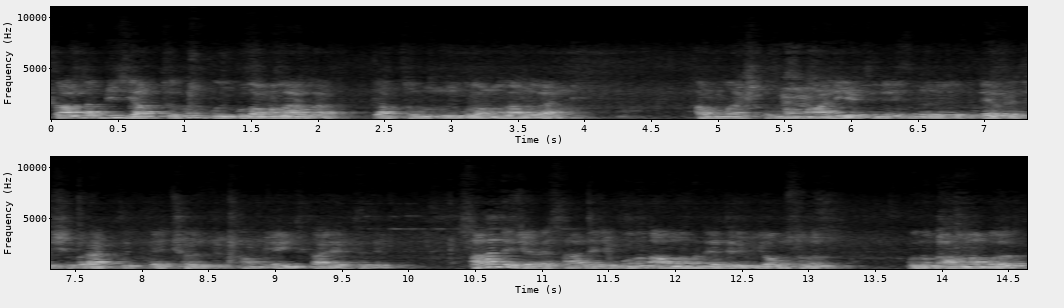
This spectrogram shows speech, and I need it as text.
Şu anda biz yaptığımız uygulamalarla, yaptığımız uygulamalarla kamulaştırma maliyetini e, devre dışı bıraktık ve çözdük, kamuya intikal ettirdik. Sadece ve sadece bunun anlamı nedir biliyor musunuz? Bunun anlamı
